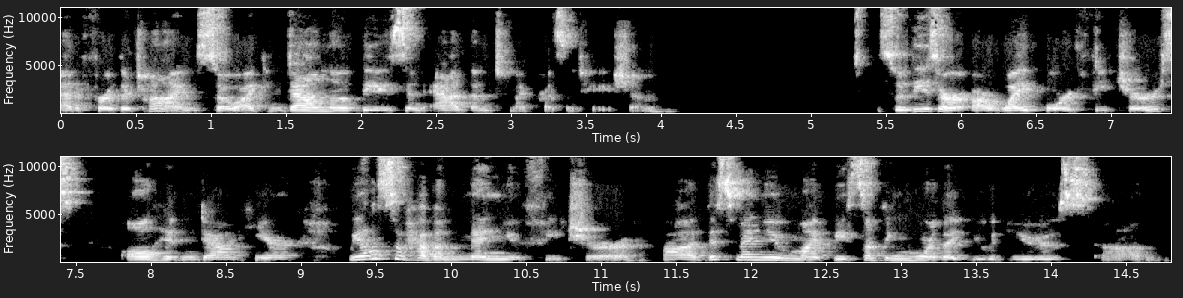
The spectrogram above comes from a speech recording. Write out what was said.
at a further time. So I can download these and add them to my presentation. So these are our whiteboard features all hidden down here. We also have a menu feature. Uh, this menu might be something more that you would use um,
